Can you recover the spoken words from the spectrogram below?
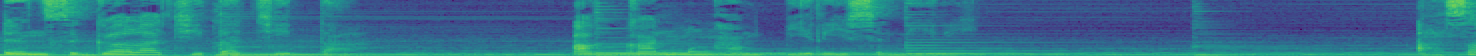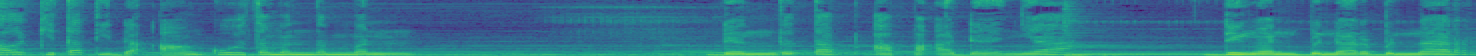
dan segala cita-cita akan menghampiri sendiri. Asal kita tidak angkuh, teman-teman, dan tetap apa adanya dengan benar-benar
